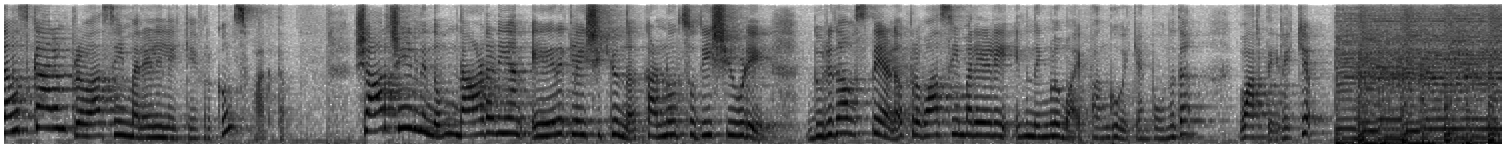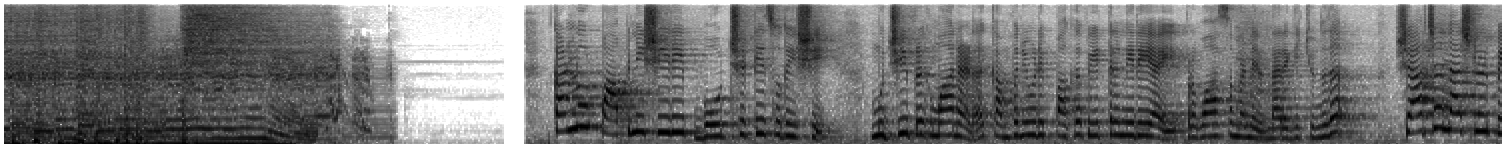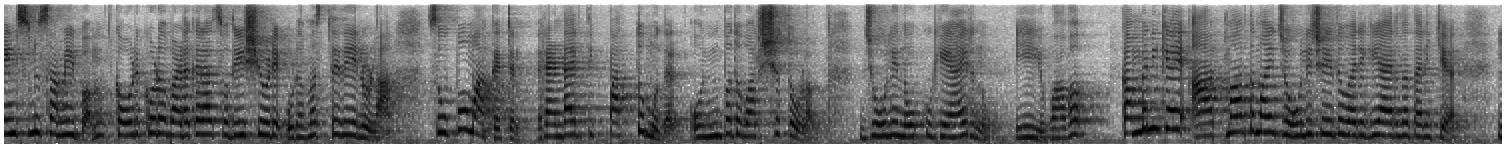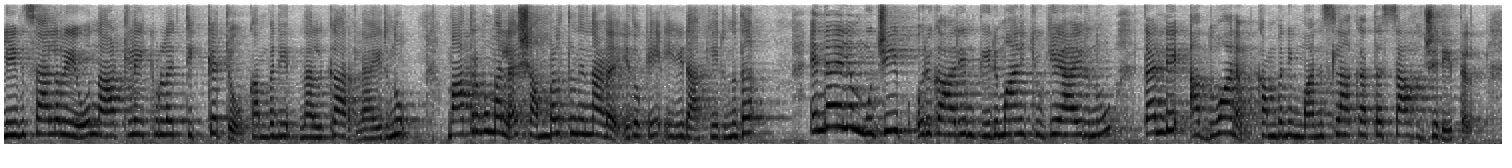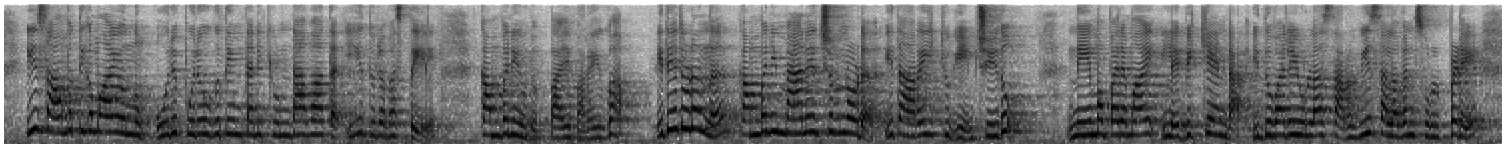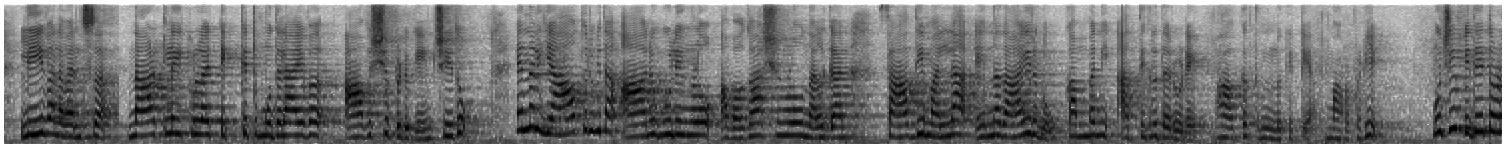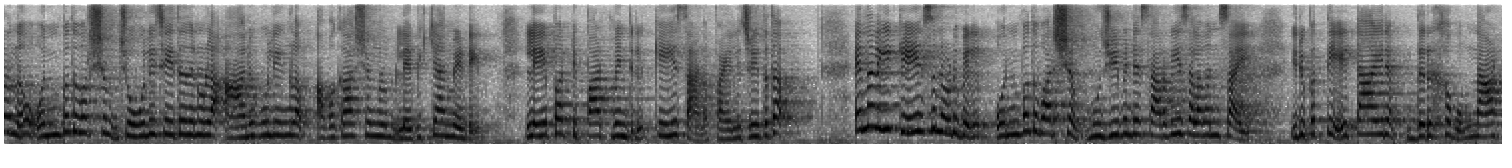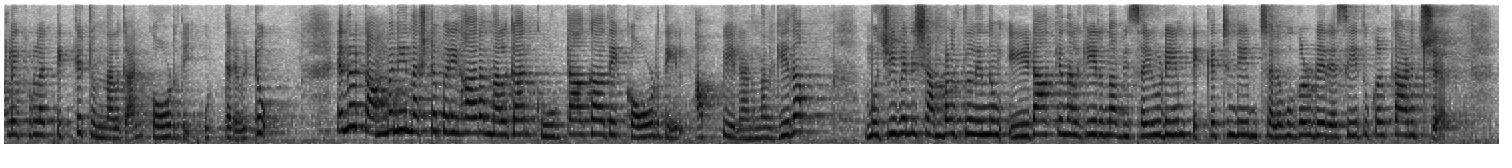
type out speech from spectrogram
നമസ്കാരം പ്രവാസി മലയാളിയിലേക്ക് ഏവർക്കും സ്വാഗതം. ഷാർജയിൽ നിന്നും നാടണിയാൻ ഏറെ ക്ലേശിക്കുന്ന കണ്ണൂർ സ്വദേശിയുടെ ദുരിതാവസ്ഥയാണ് പ്രവാസി മലയാളി ഇന്ന് നിങ്ങളുമായി പങ്കുവയ്ക്കാൻ പോകുന്നത്. വാർത്തയിലേക്ക്. കണ്ണൂർ പാപ്പിനിശ്ശേരി ഷെട്ടി സ്വദേശി മുജീബ് റഹ്മാനാണ് കമ്പനിയുടെ പക വീട്ടലിനിരയായി പ്രവാസ മണ്ണിൽ നരകിക്കുന്നത്. ഷാർജ നാഷണൽ പെയിൻസിനു സമീപം കോഴിക്കോട് വടകര സ്വദേശിയുടെ ഉടമസ്ഥതയിലുള്ള സൂപ്പർ മാർക്കറ്റിൽ രണ്ടായിരത്തി പത്ത് മുതൽ ഒൻപത് വർഷത്തോളം ജോലി നോക്കുകയായിരുന്നു ഈ യുവാവ്. കമ്പനിക്കായി ആത്മാർത്ഥമായി ജോലി ചെയ്തു വരികയായിരുന്ന തനിക്ക് ലീവ് സാലറിയോ നാട്ടിലേക്കുള്ള ടിക്കറ്റോ കമ്പനി നൽകാറില്ലായിരുന്നു. മാത്രവുമല്ല ശമ്പളത്തിൽ നിന്നാണ് ഇതൊക്കെ ഈടാക്കിയിരുന്നത്. എന്തായാലും മുജീബ് ഒരു കാര്യം തീരുമാനിക്കുകയായിരുന്നു. തന്റെ അധ്വാനം കമ്പനി മനസ്സിലാക്കാത്ത സാഹചര്യത്തിൽ. ഈ സാമ്പത്തികമായൊന്നും ഒരു പുരോഗതിയും തനിക്ക് ഉണ്ടാവാത്ത ഈ ദുരവസ്ഥയിൽ കമ്പനിയോട് പൈ പറയുക. ഇതേ തുടർന്ന് കമ്പനി മാനേജറിനോട് ഇത് അറിയിക്കുകയും ചെയ്തു. നിയമപരമായി ലഭിക്കേണ്ട ഇതുവരെയുള്ള സർവീസ് അലവൻസ് ഉൾപ്പെടെ ലീവ് അലവൻസ് നാട്ടിലേക്കുള്ള ടിക്കറ്റ് മുതലായവ ആവശ്യപ്പെടുകയും ചെയ്തു. എന്നാൽ യാതൊരുവിധ ആനുകൂല്യങ്ങളോ അവകാശങ്ങളോ നൽകാൻ സാധ്യമല്ല എന്നതായിരുന്നു കമ്പനി അധികൃതരുടെ ഭാഗത്തു നിന്ന് കിട്ടിയ മറുപടി. മുജീബ് ഇതേ തുടർന്ന് ഒൻപത് വർഷം ജോലി ചെയ്തതിനുള്ള ആനുകൂല്യങ്ങളും അവകാശങ്ങളും ലഭിക്കാൻ വേണ്ടി ലേബർ ഡിപ്പാർട്ട്മെന്റിൽ കേസാണ് ഫയൽ ചെയ്തത്. എന്നാൽ ഈ കേസിനൊടുവിൽ ഒൻപത് വർഷം മുജീബിന്റെ സർവീസ് അലവൻസായി ഇരുപത്തി എട്ടായിരം ദീർഘവും നാട്ടിലേക്കുള്ള ടിക്കറ്റും നൽകാൻ കോടതി ഉത്തരവിട്ടു. എന്നാൽ കമ്പനി നഷ്ടപരിഹാരം നൽകാൻ കൂട്ടാക്കാതെ കോടതിയിൽ അപ്പീലാണ് നൽകിയത്. മുജീബിന്റെ ശമ്പളത്തിൽ നിന്നും ഈടാക്കി നൽകിയിരുന്ന വിസയുടെയും ടിക്കറ്റിന്റെയും ചെലവുകളുടെ രസീതുകൾ കാണിച്ച്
